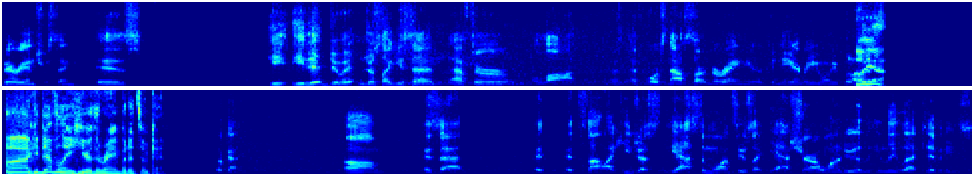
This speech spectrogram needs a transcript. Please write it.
very interesting. Is he he did do it, and just like you said, after a lot of course, now it's starting to rain here. Can you hear me? You want me to put on? Oh, yeah. Uh, I could definitely hear the rain, but it's okay. Okay. Um, is that it, it's not like he just he asked him once. He was like, "Yeah, sure, I want to do illegal activities."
